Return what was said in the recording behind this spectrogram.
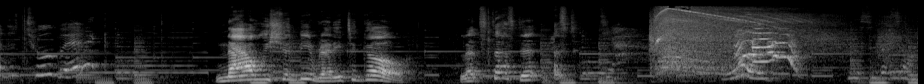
Is it too big? Now we should be ready to go. Let's test it. Test. Sound.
